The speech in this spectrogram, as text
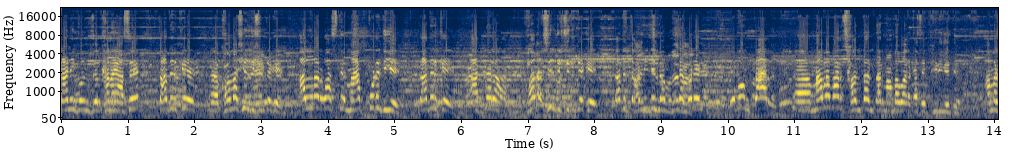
রানীগঞ্জ জেলখানায় আছে তাদেরকে ক্ষমাশীল দৃষ্টি থেকে আল্লাহর ওয়াস্তে মাফ করে দিয়ে তাদেরকে আপনারা ক্ষমাশীল দৃষ্টি থেকে তাদের জামিনের ব্যবস্থা করেন এবং তার মা বাবার সন্তান তার মা বাবার কাছে ফিরিয়ে দেন। আমার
